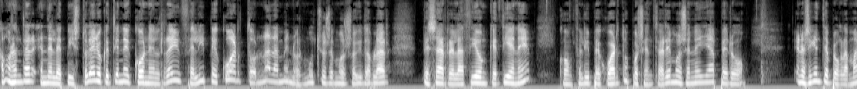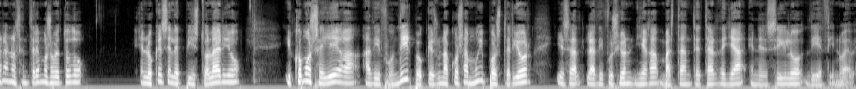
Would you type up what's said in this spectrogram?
Vamos a entrar en el epistolario que tiene con el rey Felipe IV, nada menos. Muchos hemos oído hablar de esa relación que tiene con Felipe IV, pues entraremos en ella, pero en el siguiente programa ahora nos centraremos sobre todo en lo que es el epistolario y cómo se llega a difundir, porque es una cosa muy posterior y la difusión llega bastante tarde ya en el siglo XIX.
